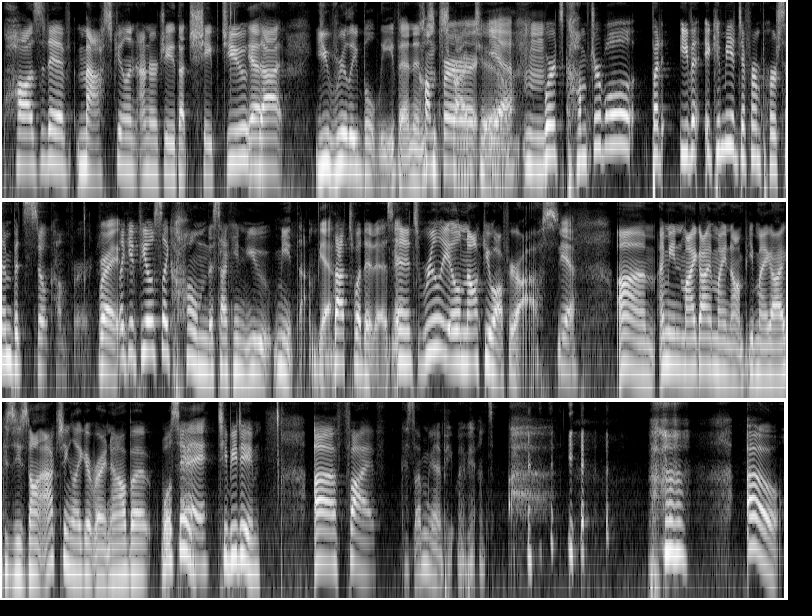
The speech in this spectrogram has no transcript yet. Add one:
positive masculine energy that shaped you Yeah. that you really believe in and subscribe to. yeah, mhm. Where it's comfortable, but even it can be a different person, but still comfort. Right. Like it feels like home the second you meet them. Yeah. That's what it is. And it's really it'll knock you off your ass. yeah Um, I mean, my guy might not be my guy because he's not acting like it right now, but we'll see. Hey. TBD. Uh, five because I'm gonna pee my pants. Yeah. Oh,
